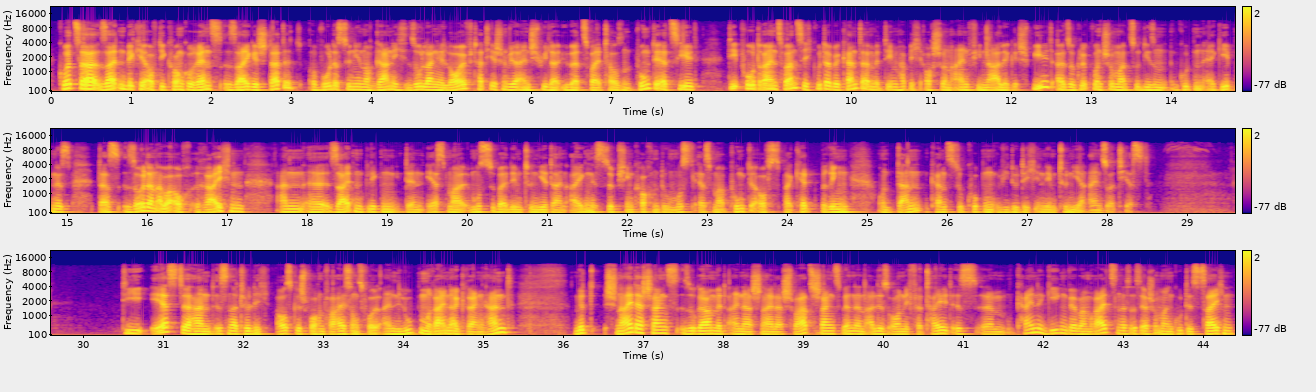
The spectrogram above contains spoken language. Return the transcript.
Kurzer Seitenblick hier auf die Konkurrenz sei gestattet. Obwohl das Turnier noch gar nicht so lange läuft, hat hier schon wieder ein Spieler über 2000 Punkte erzielt. Depot 23, guter Bekannter, mit dem habe ich auch schon ein Finale gespielt, also Glückwunsch schon mal zu diesem guten Ergebnis. Das soll dann aber auch reichen an äh, Seitenblicken, denn erstmal musst du bei dem Turnier dein eigenes Süppchen kochen, du musst erstmal Punkte aufs Parkett bringen, und dann kannst du gucken, wie du dich in dem Turnier einsortierst. Die erste Hand ist natürlich ausgesprochen verheißungsvoll, ein lupenreiner Grand Hand, mit Schneiderchance, sogar mit einer Schneider-Schwarz-Chance, wenn dann alles ordentlich verteilt ist. Ähm, keine Gegenwehr beim Reizen, das ist ja schon mal ein gutes Zeichen.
